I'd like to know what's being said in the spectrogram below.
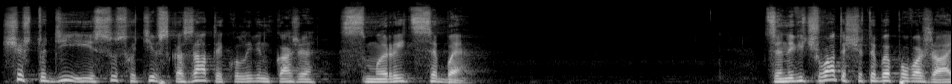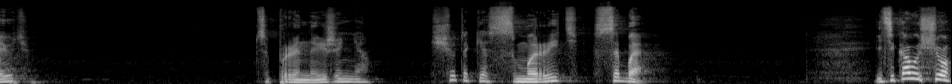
Що ж тоді Ісус хотів сказати, коли Він каже смирить себе? Це не відчувати, що тебе поважають. Це приниження. Що таке смирить себе? І цікаво, що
